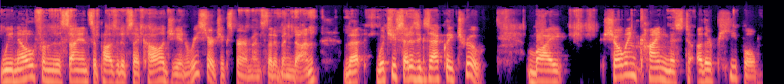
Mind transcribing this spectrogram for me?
we know from the science of positive psychology and research experiments that have been done that what you said is exactly true. By showing kindness to other people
